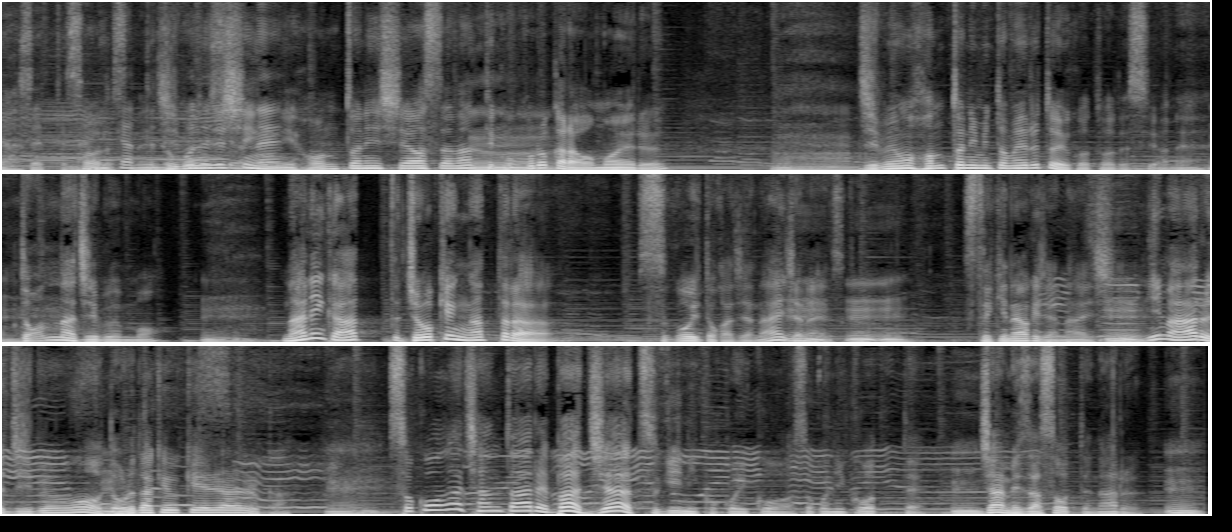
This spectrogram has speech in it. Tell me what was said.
幸せってそうですね。何かってとこ自分自身に本当に幸せだなってうん。心から思える、うん。自分を本当に認めるということですよね、うん。どんな自分も。うん。何かあって条件があったらすごいとかじゃないじゃないですか、うんうん素敵なわけじゃないし、うん。今ある自分をどれだけ受け入れられるか、うん。そこがちゃんとあればじゃあ次にここ行こうあそこに行こうって、うん。じゃあ目指そうってなる。うん。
